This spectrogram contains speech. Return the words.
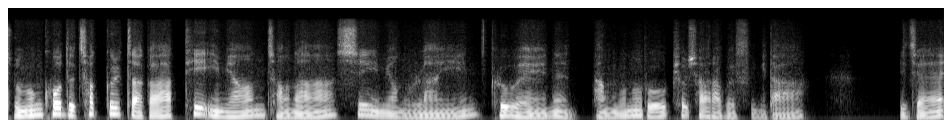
주문 코드 첫 글자가 T이면 전화, C이면 온라인, 그 외에는 방문으로 표시하라고 했습니다. 이제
